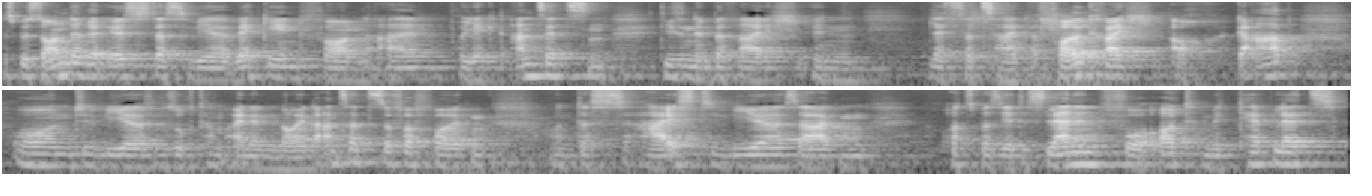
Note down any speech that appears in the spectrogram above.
Das Besondere ist, dass wir weggehen von allen Projektansätzen, die es in dem Bereich in letzter Zeit erfolgreich auch gab und wir versucht haben, einen neuen Ansatz zu verfolgen. Und das heißt, wir sagen, ortsbasiertes Lernen vor Ort mit Tablets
